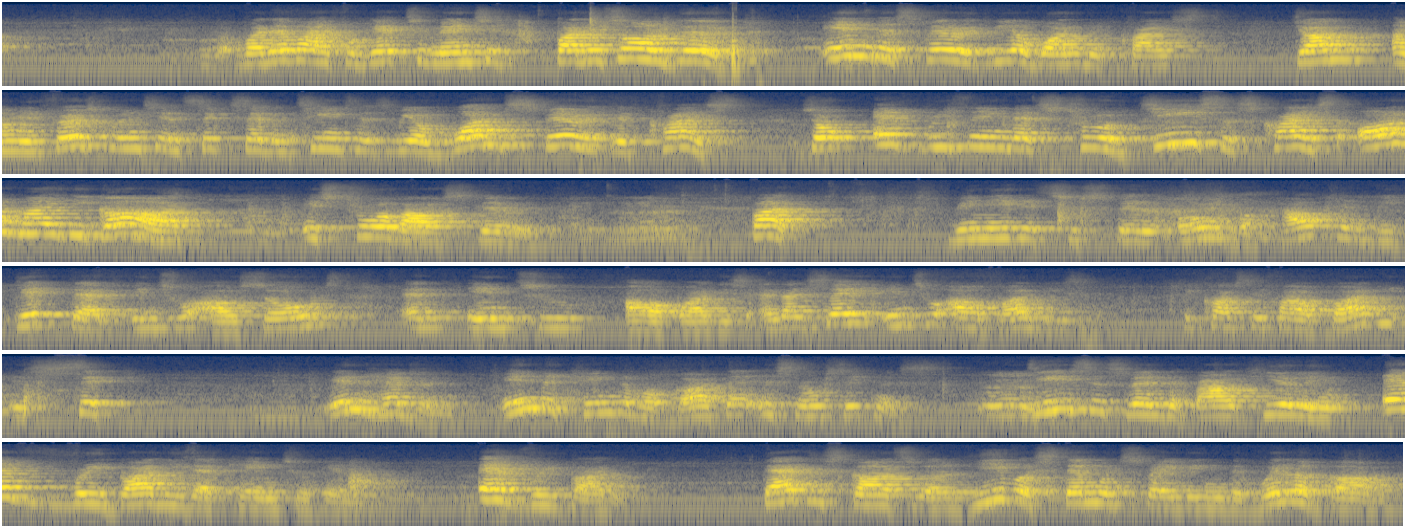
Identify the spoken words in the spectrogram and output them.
whatever I forget to mention, but it's all good. In the spirit, we are one with Christ. John, I mean, 1 Corinthians 6 17 says we are one spirit with Christ. So everything that's true of Jesus Christ, Almighty God, is true of our spirit. But we need it to spill over. How can we get that into our souls and into our bodies? And I say into our bodies because if our body is sick in heaven, in the kingdom of God, there is no sickness. Jesus went about healing everybody that came to him. Everybody. That is God's will. He was demonstrating the will of God.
